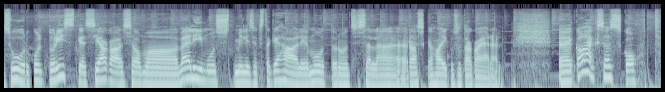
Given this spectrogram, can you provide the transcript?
suur kulturist, kes jagas oma välimust, milliseks ta keha oli muutunud siis selle raske haiguse tagajärjel. kaheksas koht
